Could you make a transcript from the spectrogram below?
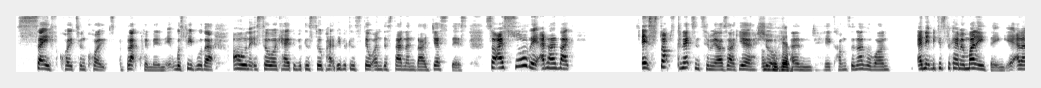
safe, quote unquote, black women. It was people that oh, and it's still okay. People can still people can still understand and digest this. So I saw it, and I'm like it stopped connecting to me. I was like, yeah, sure. Yeah. And here comes another one. And it just became a money thing. And I,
